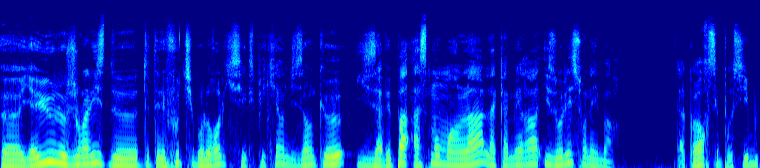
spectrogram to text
Il y a eu le journaliste de, de Téléfoot, Thibault Leroll, qui s'est expliqué en disant qu'ils n'avaient pas à ce moment-là la caméra isolée sur Neymar. D'accord, c'est possible.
